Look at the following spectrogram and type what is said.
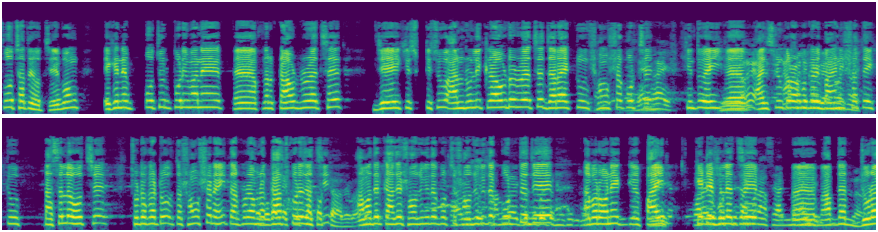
পৌঁছাতে হচ্ছে। এবং এখানে প্রচুর পরিমাণে আপনার ক্রাউড রয়েছে যে কিছু কিছু আনরুলি ক্রাউডও রয়েছে যারা একটু সমস্যা করছে। কিন্তু এই আইন শৃঙ্খলা রক্ষাকারী বাহিনীর সাথে একটু টাসেলে হচ্ছে ছোটখাটো তো সমস্যা নেই তারপরে আমরা কাজ করে যাচ্ছি। আমাদের কাজে সহযোগিতা করছে সহযোগিতা করতে যে আবার অনেক পাইপ কেটে ফেলেছে আপনার জোড়া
